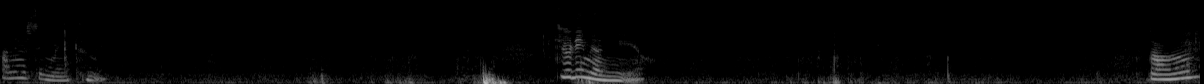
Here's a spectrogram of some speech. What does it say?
하늘색 맨투맨 줄이면이에요. 그 다음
